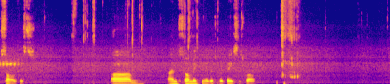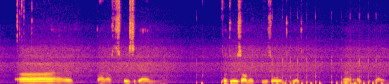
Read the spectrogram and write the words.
some of this. Um, and start making a bit of a base as well. Uh, run out of space again. I'll do is I'll make these all into wood. Uh, I'll put that in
